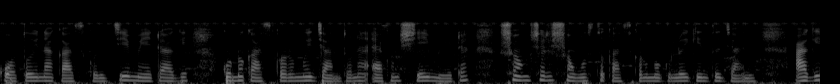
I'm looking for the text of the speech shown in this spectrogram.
কতই না কাজ করি। যে মেয়েটা আগে কোনো কাজকর্মই জানতো না, এখন সেই মেয়েটা সংসারের সমস্ত কাজকর্মগুলোই কিন্তু জানি। আগে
